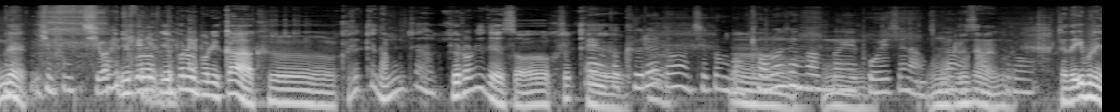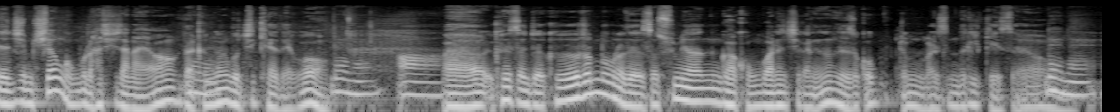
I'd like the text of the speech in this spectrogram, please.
이 부분 지워야 되겠는데. 이분을 보니까 그 그렇게 남자 결혼에 대해서 그렇게 네, 그러니까 그래도 지금 뭐 음, 결혼 생각이 음. 보이진 않고요. 음, 그런 생각은- 근데 이분은 이제 지금 시험 공부를 하시잖아요. 그다음 네. 건강도 지켜야 되고. 네네. 아, 아 그래서 이제 그런 부분에 대해서 수면과 공부하는 시간 이런 데서 꼭 좀 말씀드릴 게 있어요. 네네.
